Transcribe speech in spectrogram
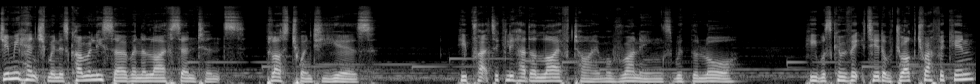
Jimmy Henchman is currently serving a life sentence, plus 20 years. He practically had a lifetime of runnings with the law. He was convicted of drug trafficking,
